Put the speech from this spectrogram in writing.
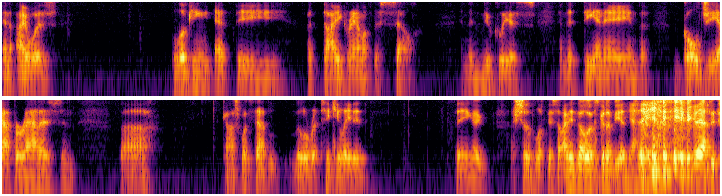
And I was looking at the a diagram of the cell and the nucleus and the DNA and the Golgi apparatus and uh, gosh, what's that little reticulated thing? I, I should have looked this up. I didn't know it was going to be a. Yeah. Have to-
